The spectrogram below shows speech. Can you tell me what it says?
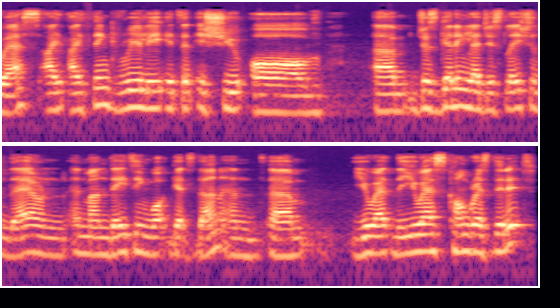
US. I, I think really it's an issue of um, just getting legislation there and, and mandating what gets done. And um, US, the US Congress did it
